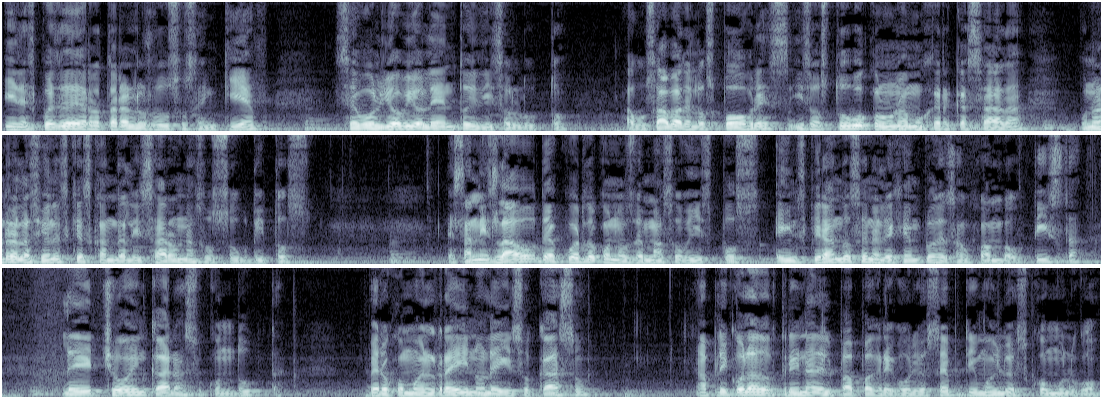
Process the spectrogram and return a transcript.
y después de derrotar a los rusos en Kiev, se volvió violento y disoluto. Abusaba de los pobres y sostuvo con una mujer casada unas relaciones que escandalizaron a sus súbditos. Estanislao, de acuerdo con los demás obispos e inspirándose en el ejemplo de San Juan Bautista, le echó en cara su conducta. Pero como el rey no le hizo caso, aplicó la doctrina del Papa Gregorio VII y lo excomulgó,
